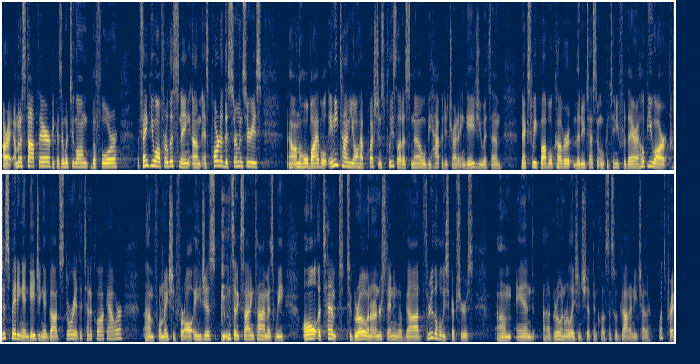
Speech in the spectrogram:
All right, I'm going to stop there because I went too long before. Thank you all for listening. Um, as part of this sermon series on the whole Bible, anytime you all have questions, please let us know. We'll be happy to try to engage you with them. Next week, Bob will cover the New Testament. We'll continue for there. I hope you are participating engaging in God's story at the 10 o'clock hour, um, Formation for All Ages. it's an exciting time as we all attempt to grow in our understanding of God through the Holy Scriptures um, and uh, grow in relationship and closeness with God and each other. Let's pray.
